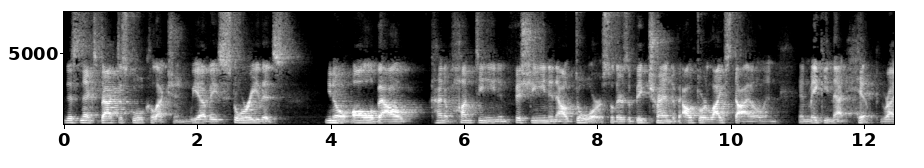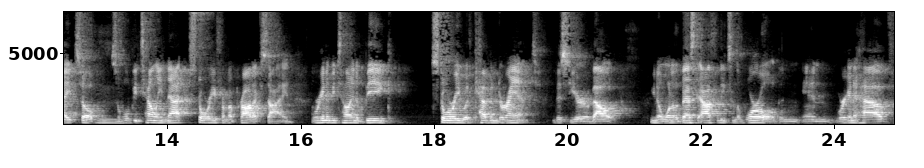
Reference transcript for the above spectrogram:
this next back to school collection, we have a story that's, you know, all about kind of hunting and fishing and outdoors. So there's a big trend of outdoor lifestyle and and making that hip, right? So mm. so we'll be telling that story from a product side. We're going to be telling a big story with Kevin Durant this year about you know one of the best athletes in the world and and we're going to have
